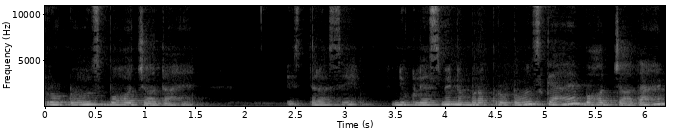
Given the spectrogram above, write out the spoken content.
प्रोटॉन्स बहुत ज़्यादा हैं। इस तरह से न्यूक्लियस में नंबर ऑफ़ प्रोटॉन्स क्या है? बहुत ज़्यादा हैं।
